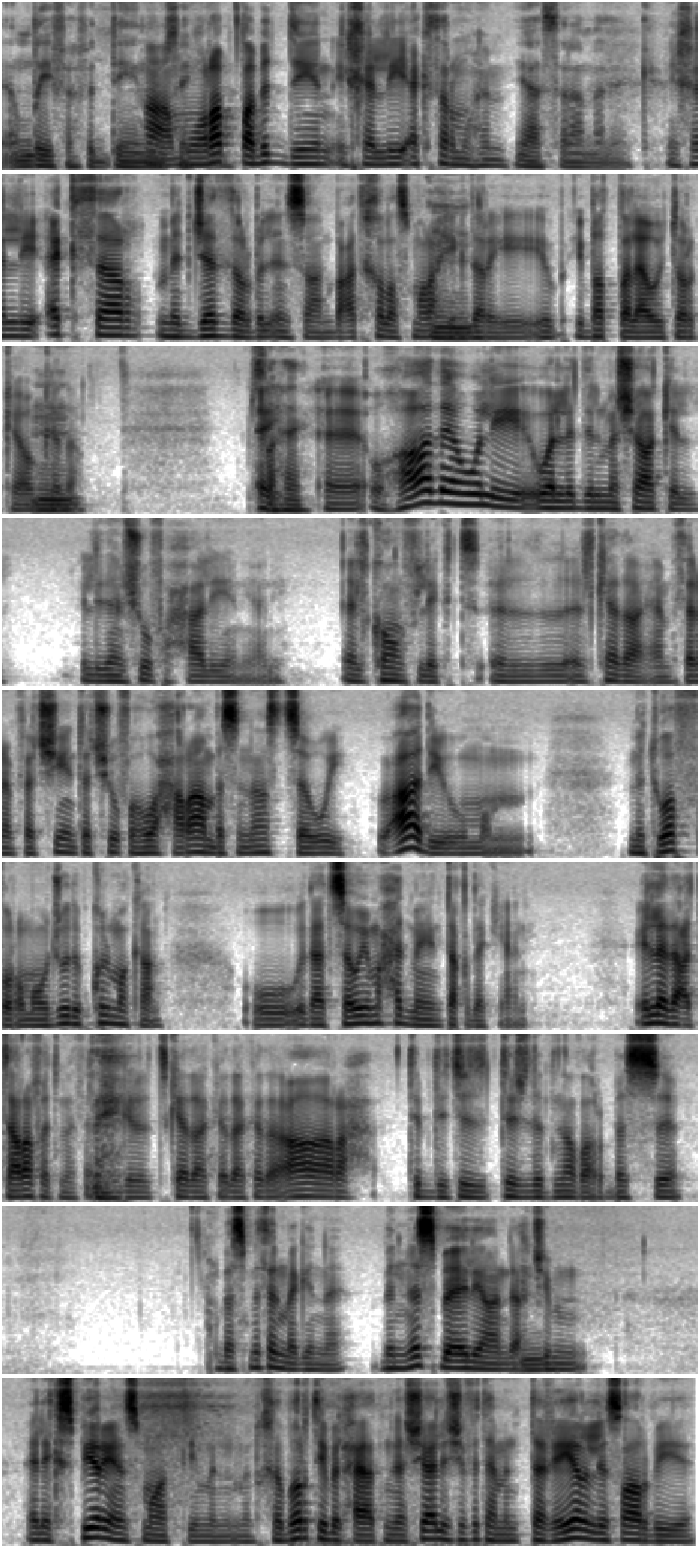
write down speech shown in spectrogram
نضيفه في الدين آه. مربطة بالدين يخليه أكثر مهم يا سلام عليك يخليه أكثر متجذر بالإنسان بعد خلص ما راح. يقدر ي- يبطل أو يتركه أو. كذا أي. صحيح آه وهذا هو اللي يولد المشاكل اللي نشوفها حاليا يعني الكونفليكت ال- الكذا يعني مثلا فشي أنت تشوفه هو حرام بس الناس تسويه وعادي ومتوفر وموجود بكل مكان وإذا تسويه ما حد ما ينتقدك يعني إلا إذا اعترفت مثلا قلت كذا كذا كذا آه راح تبدي تج- تجذب نظر. بس بس مثل ما قلنا بالنسبة لي أنا أحكي. من ال experience مالتي من من خبرتي بالحياة من الأشياء اللي شفتها من التغيير اللي صار بي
